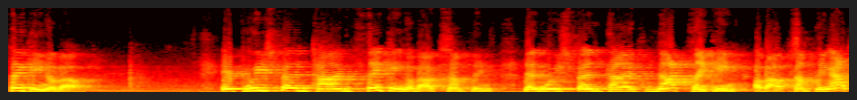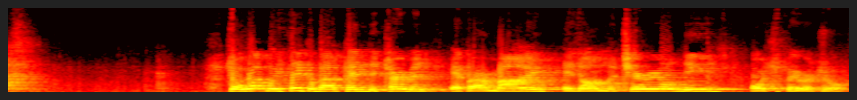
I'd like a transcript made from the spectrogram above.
thinking about. If we spend time thinking about something, then we spend time not thinking about something else. So what we think about can determine if our mind is on material needs or spiritual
